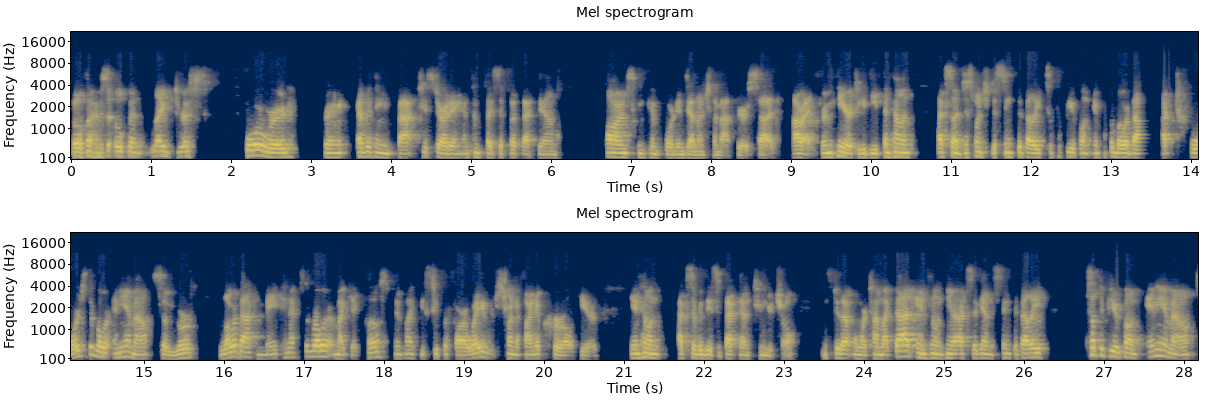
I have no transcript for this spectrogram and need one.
Both arms open, leg drifts forward, bring everything back to starting and then place the foot back down. Arms can come forward and down onto the mat for your side. All right, from here, take a deep inhale and exhale. Just want you to sink the belly, tilt the feet and input the lower back towards the roller any amount. So your lower back may connect to the roller. It might get close. It might be super far away. We're just trying to find a curl here. Inhale and exhale, release it back down to neutral. Let's do that one more time like that. Inhale and here, exhale again, sink the belly, tilt the pubic bone any amount,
